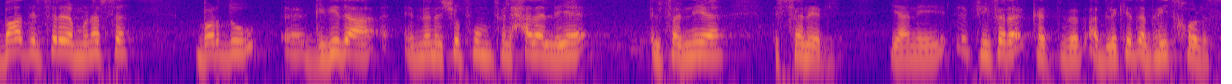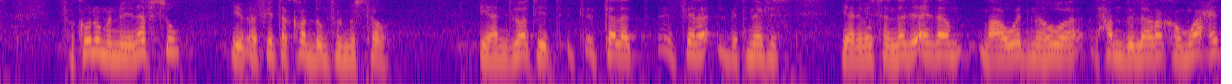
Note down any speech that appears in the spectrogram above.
بعض الفرق المنافسة برضو آه، جديدة إن أنا أشوفهم في الحالة اللي هي الفنية السنة دي. يعني في فرق كانت قبل كده بعيد خالص. فكونهم انه ينافسوا يبقى في تقدم في المستوى. يعني دلوقتي الثلاث فرق اللي بتنافس. يعني مثلا النادي الأهلي ده معودنا هو الحمد لله رقم واحد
